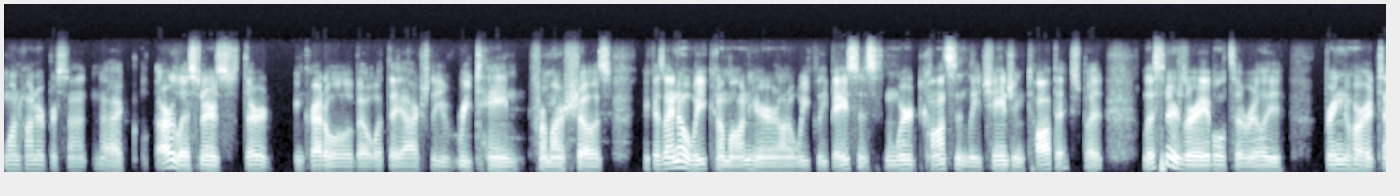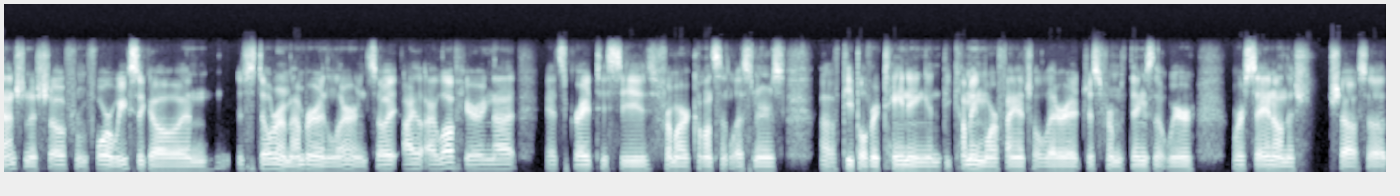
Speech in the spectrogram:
100%. Uh, our listeners, they're incredible about what they actually retain from our shows because I know we come on here on a weekly basis and we're constantly changing topics, but listeners are able to really bring to our attention a show from four weeks ago and still remember and learn. So I, I love hearing that. It's great to see from our constant listeners of people retaining and becoming more financial literate just from things that we're we're saying on the show. So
